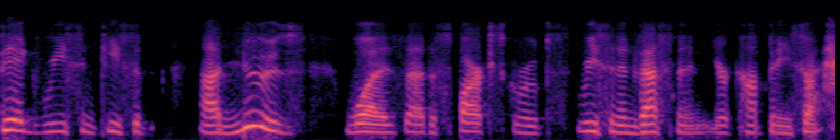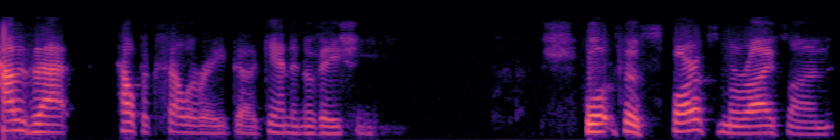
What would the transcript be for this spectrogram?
big recent piece of uh, news was uh, the Sparx Group's recent investment in your company. So, how does that help accelerate uh, GaN innovation? Well, so Sparx Fund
